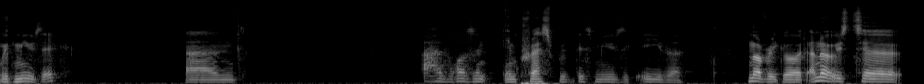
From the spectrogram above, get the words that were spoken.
with music, and I wasn't impressed with this music either. Not very good. I know it was to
